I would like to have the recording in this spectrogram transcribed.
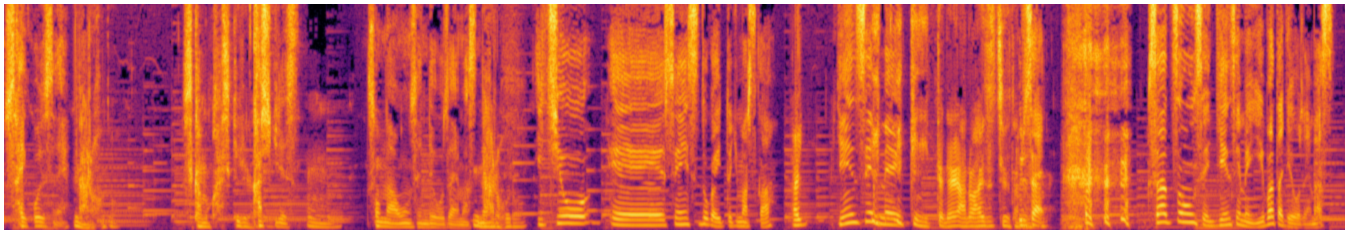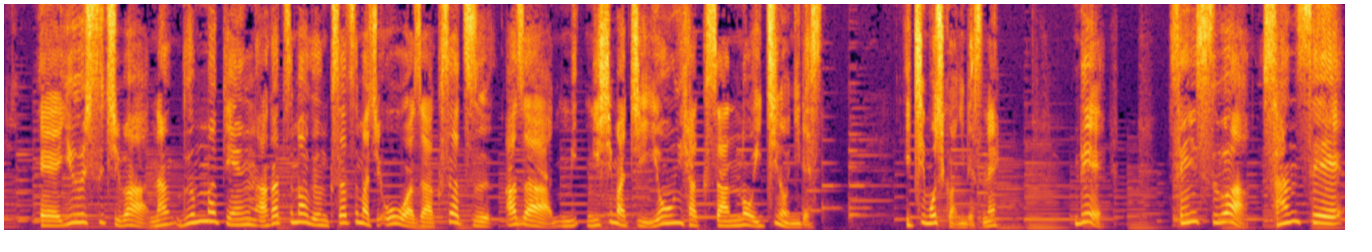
最高ですね。なるほど。しかも貸し切り貸し切りです。うん。そんな温泉でございます、なるほど。一応、えー、泉質とか言っときますか？はい源泉い名一気に言ってねあの合図中うるさい 草津温泉源泉名湯畑でございます。えー、湧出地はな群馬県吾妻郡草津町大字草津あざみ西町403の1の2です。1もしくは2ですね。で、泉質は酸性、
